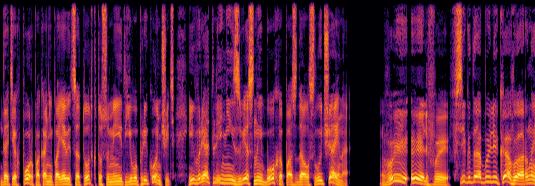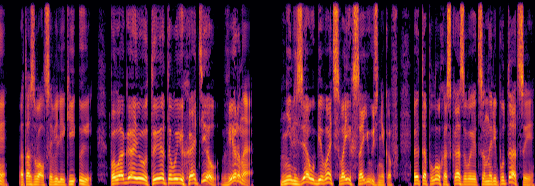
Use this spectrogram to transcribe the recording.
до тех пор, пока не появится тот, кто сумеет его прикончить, и вряд ли неизвестный бог опоздал случайно. «Вы, эльфы, всегда были коварны», — отозвался великий И. «Полагаю, ты этого и хотел, верно?» Нельзя убивать своих союзников. Это плохо сказывается на репутации,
